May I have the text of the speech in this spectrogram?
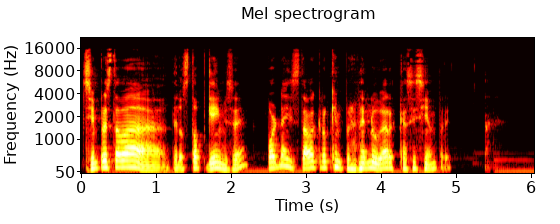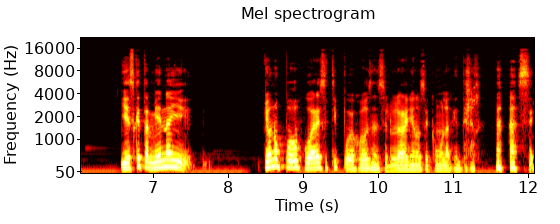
siempre estaba de los top games, ¿eh? Fortnite estaba creo que en primer lugar casi siempre. Y es que también hay... Yo no puedo jugar ese tipo de juegos en celular, yo no sé cómo la gente lo hace.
